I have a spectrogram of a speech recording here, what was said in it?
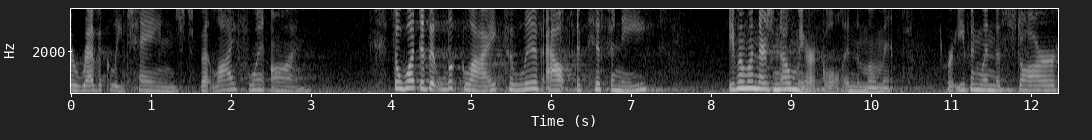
irrevocably changed, but life went on. So, what does it look like to live out Epiphany even when there's no miracle in the moment, or even when the star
